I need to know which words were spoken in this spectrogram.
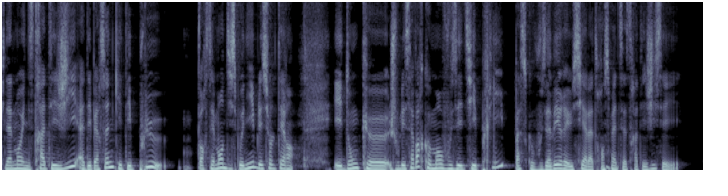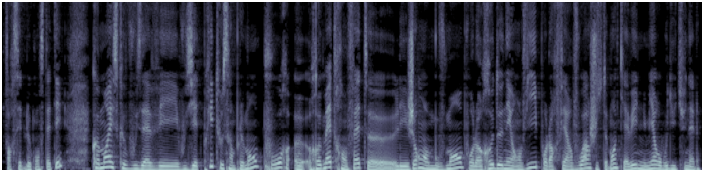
finalement une stratégie à des personnes qui étaient plus forcément disponibles et sur le terrain. Et donc euh, je voulais savoir comment vous étiez pris parce que vous avez réussi à la transmettre cette stratégie, c'est forcé de le constater. Comment est-ce que vous avez vous y êtes pris tout simplement pour euh, remettre en fait les gens en mouvement, pour leur redonner envie, pour leur faire voir justement qu'il y avait une lumière au bout du tunnel?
